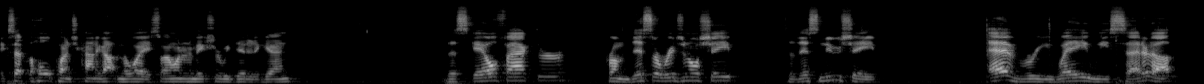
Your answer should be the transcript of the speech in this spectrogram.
Except the hole punch kind of got in the way, so I wanted to make sure we did it again. The scale factor from this original shape to this new shape, every way we set it up,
